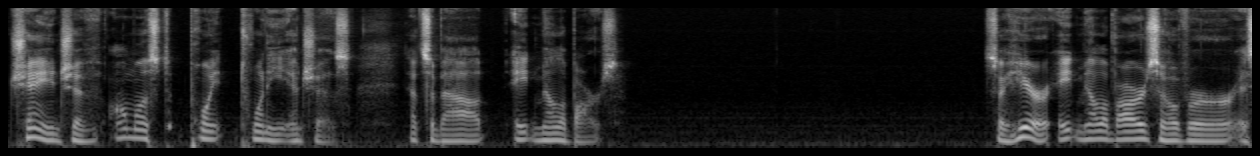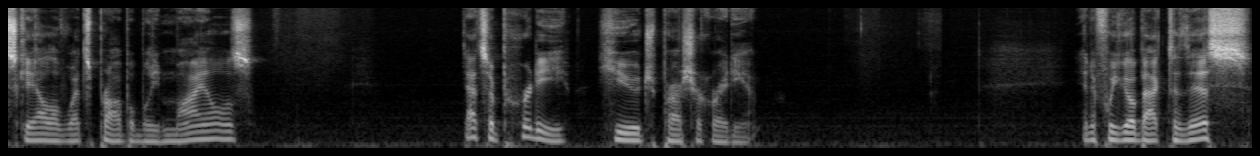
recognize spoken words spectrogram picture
change of almost 0.20 inches. That's about 8 millibars. So here, 8 millibars over a scale of what's probably miles. That's a pretty huge pressure gradient. And if we go back to this,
